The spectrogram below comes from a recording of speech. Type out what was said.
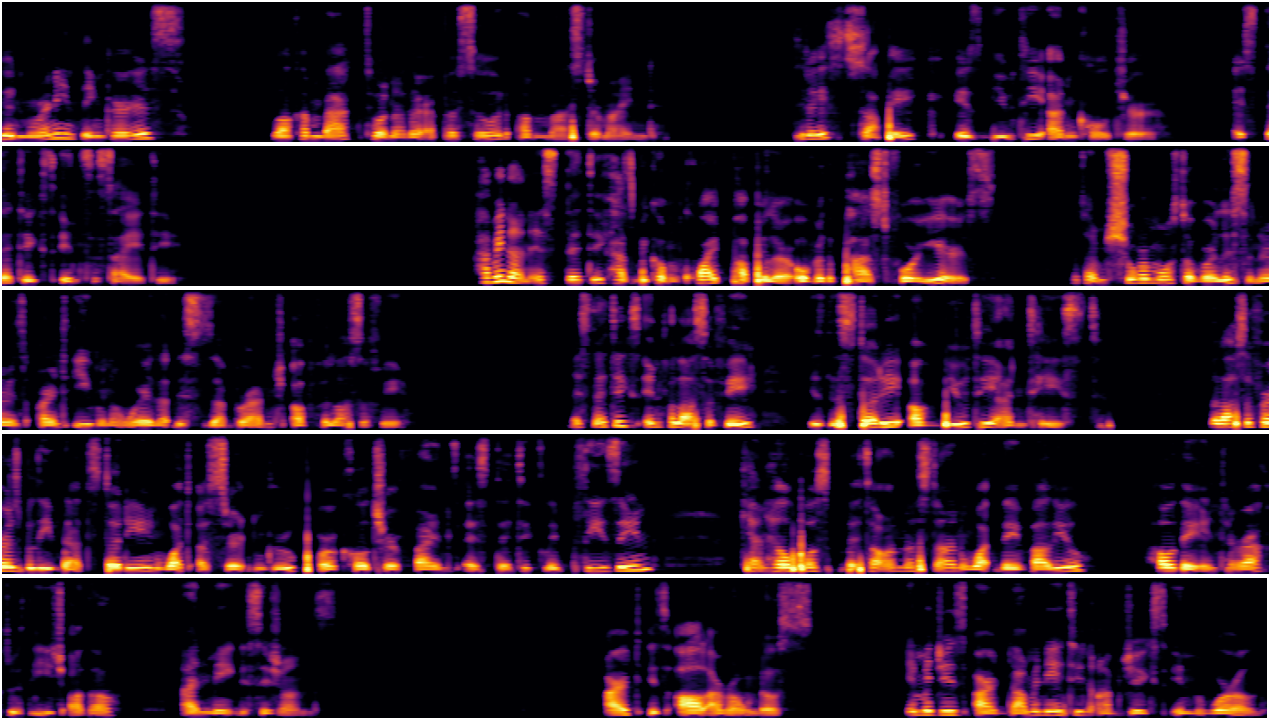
morning, thinkers. Welcome back to another episode of Mastermind. Today's topic is beauty and culture, aesthetics in society. Having an aesthetic has become quite popular over the past four years, but I'm sure most of our listeners aren't even aware that this is a branch of philosophy. Aesthetics in philosophy is the study of beauty and taste. Philosophers believe that studying what a certain group or culture finds aesthetically pleasing can help us better understand what they value, how they interact with each other, and make decisions. Art is all around us. Images are dominating objects in the world.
